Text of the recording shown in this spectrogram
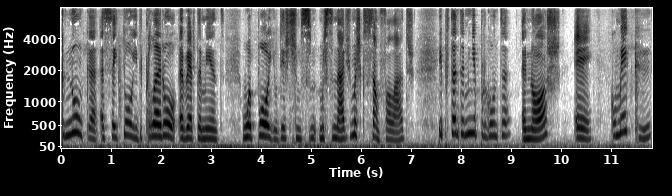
Que nunca aceitou e declarou abertamente o apoio destes mercenários, mas que são falados. E portanto, a minha pergunta a nós é: como é que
